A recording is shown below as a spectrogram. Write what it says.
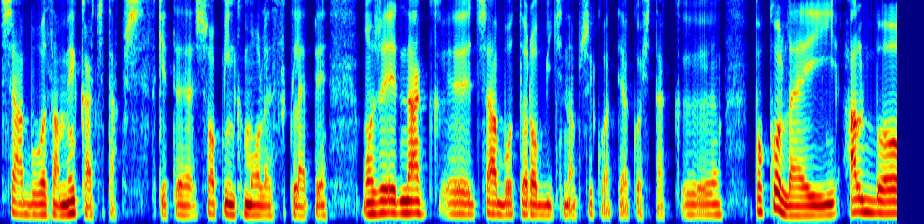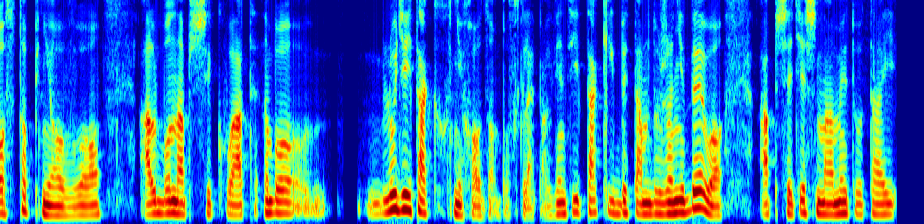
trzeba było zamykać tak wszystkie te shopping mole, sklepy? Może jednak trzeba było to robić na przykład jakoś tak po kolei, albo stopniowo, albo na przykład, no bo ludzie i tak nie chodzą po sklepach, więc i takich by tam dużo nie było. A przecież mamy tutaj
